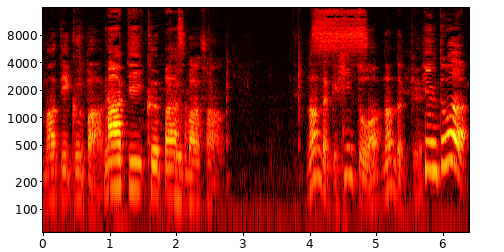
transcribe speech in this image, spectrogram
マーティ・クーパー、マーティ・クーにパーさん。スーパーさん。なんだっけ？ヒントは？なんだっけ？ヒントは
